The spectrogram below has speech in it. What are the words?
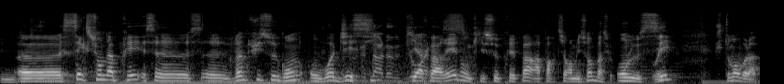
une, euh, section d'après, 28 secondes, on voit Jesse qui apparaît, donc il se prépare à partir en mission parce qu'on le sait. Justement, voilà,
